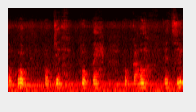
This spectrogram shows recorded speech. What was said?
หกหกหกเจ็ดหกแปดหกเก้าเจ็ดสิบ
